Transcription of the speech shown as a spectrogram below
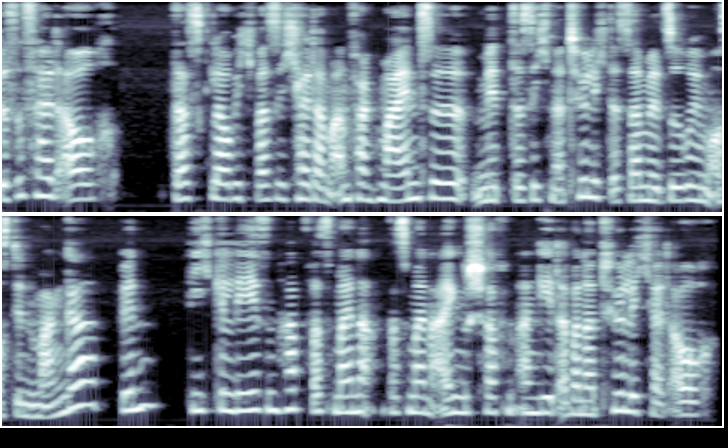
Das ist halt auch das, glaube ich, was ich halt am Anfang meinte, mit, dass ich natürlich das Sammelsurium aus den Manga bin, die ich gelesen habe, was meine, was mein eigenes Schaffen angeht, aber natürlich halt auch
